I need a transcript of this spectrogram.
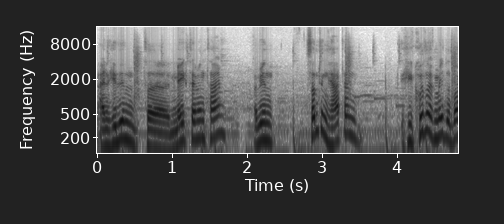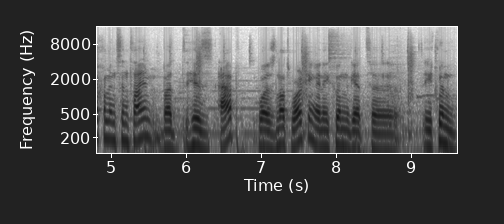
and he didn't uh, make them in time. I mean, something happened. He could have made the documents in time, but his app was not working, and he couldn't get uh, he couldn't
